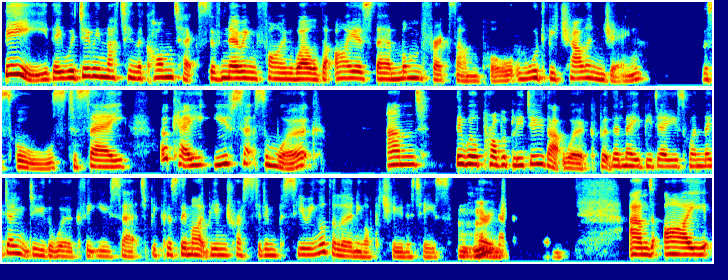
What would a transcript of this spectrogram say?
B, they were doing that in the context of knowing fine well that I, as their mum, for example, would be challenging the schools to say, okay, you've set some work and they will probably do that work, but there may be days when they don't do the work that you set because they might be interested in pursuing other learning opportunities. Mm-hmm. And I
